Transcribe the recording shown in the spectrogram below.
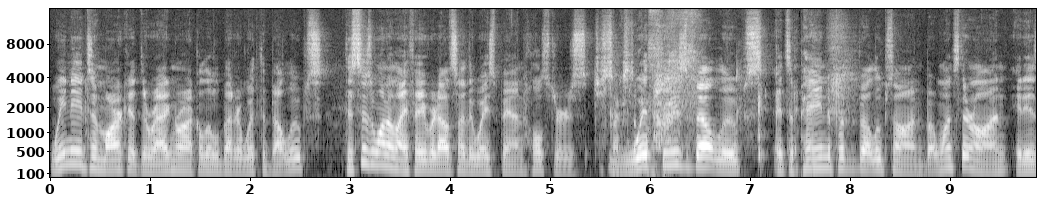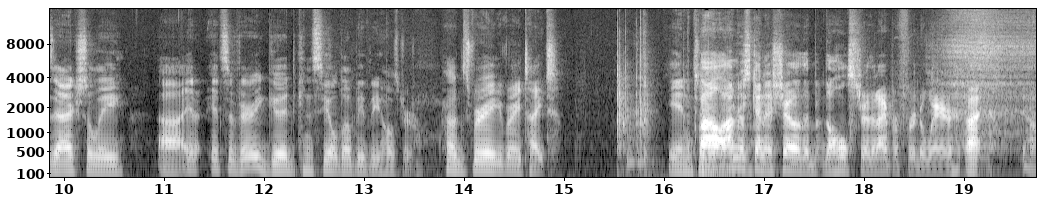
we need to market the Ragnarok a little better with the belt loops. This is one of my favorite outside the waistband holsters. with these belt loops, it's a pain to put the belt loops on, but once they're on, it is actually uh, it, it's a very good concealed OWB holster. Hugs very very tight into Well, I'm just gonna show the, the holster that I prefer to wear. Uh, no.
